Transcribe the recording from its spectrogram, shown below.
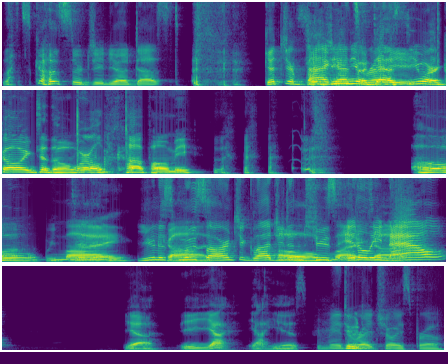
Let's go, Sergiño Dust. Get your baguettes Sergiño ready. Dest, you are going to the World Cup, homie. Oh Uh, my! Yunus God. Musah, aren't you glad you didn't Oh choose Italy God. now? Yeah, yeah, yeah. He is. You made the right choice, bro.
